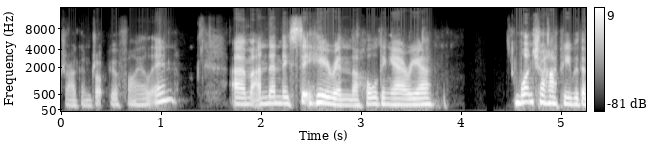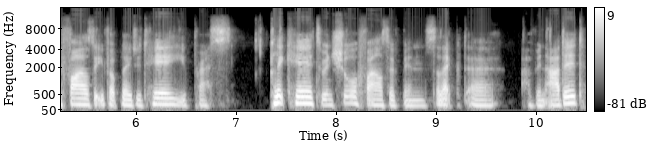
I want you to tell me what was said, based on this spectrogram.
drag and drop your file in. Um, and then they sit here in the holding area. Once you're happy with the files that you've uploaded here, you press click here to ensure files have been select uh, have been added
